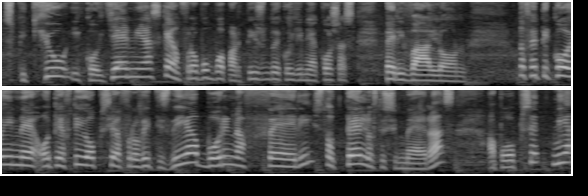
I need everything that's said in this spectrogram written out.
σπιτιού, οικογένειας και ανθρώπων που απαρτίζουν το οικογενειακό σας περιβάλλον. Το θετικό είναι ότι αυτή η όψη Αφροδίτης Δία μπορεί να φέρει στο τέλος της ημέρας απόψε μια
